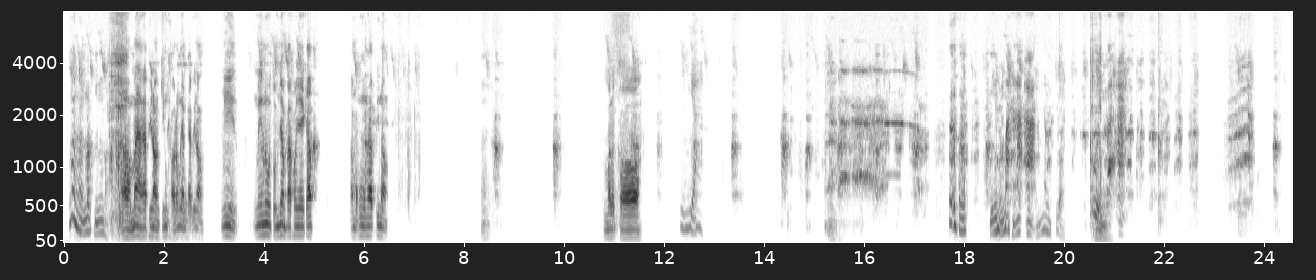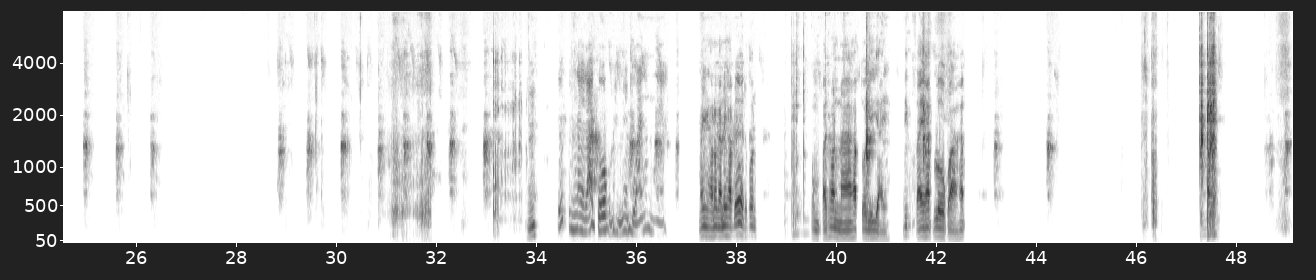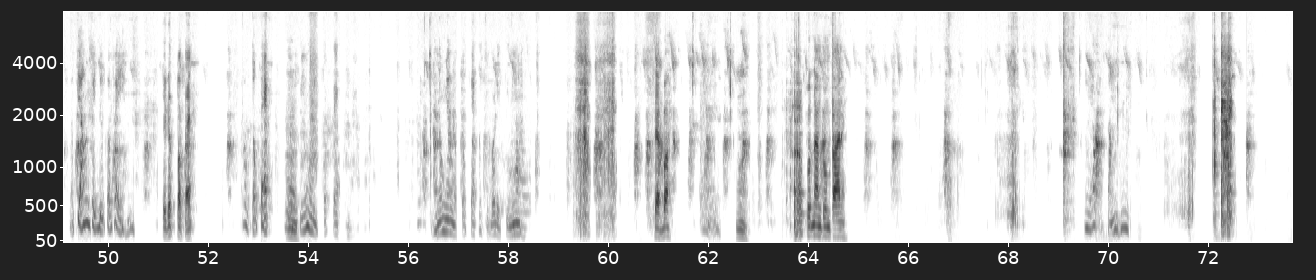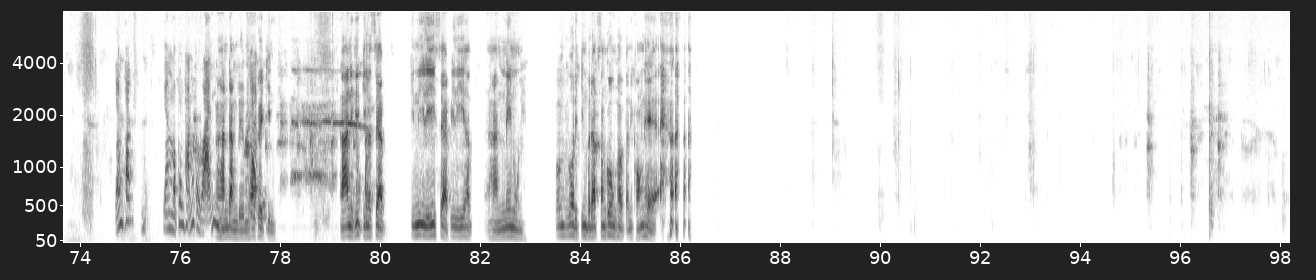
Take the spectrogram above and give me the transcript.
นี่ไงมากินบ่เอามากครับพี่น้องกินเขาวน้ำกันครับพี่น้องมีเมนูต้มยำปลาคอใหญ่ครับตำบักหุ่งครับพี่น้องอืมมะละกอ กินยากินมาหาอ่างน้ำตัวอื่นมาอ่าง ลึกในหลายตัวก็มันไม่บวนนั่นไงมากินเขาวน้ำกันด้วยครับเด้อทุกคนต้มปลาช่อนนาครับ ตัวใหญ่ๆบิ๊กไซส์ครับ โลกว่าครับแล้วยังไปดื่มกาแฟเดี๋ยวก็ตอกแตกเอาตกแตกอืมอืมตกแตกน้องเมียนบอกตกแตกก็จะบริกินเนาะ แซ่บป่ะอืมสดน้ำต้มปลาเนี่ยเนี่ยตำยังพัดยังมาเป็นทำกับหวานอาหารดังเดิมที่เราเคยกินอาหารนี่คือกินแล้วแซ่บกินอีหลีแซ่บอีหลีครับ อาหารเมนูนี่ผมบ่ได้กินประดับสังคมครับ อันนี้ของแท้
